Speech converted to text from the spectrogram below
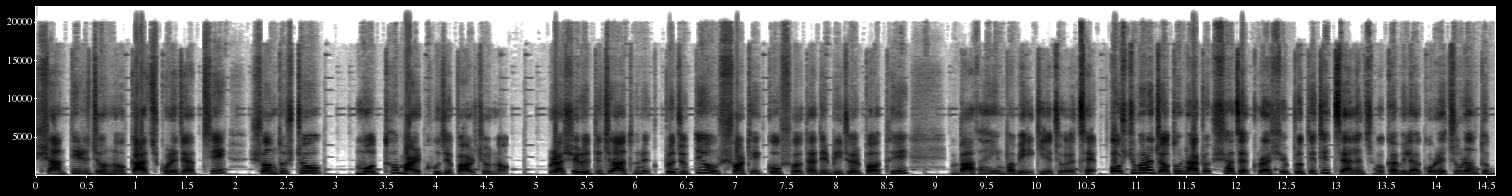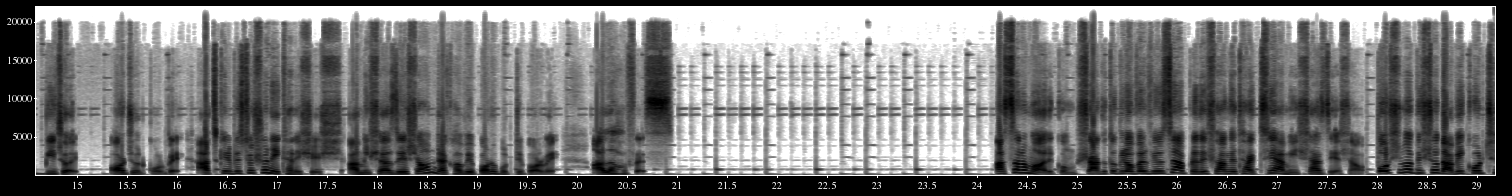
শান্তির জন্য কাজ করে যাচ্ছে, সন্তুষ্ট মধ্য মার্গ খুঁজে পাওয়ার জন্য। রাশিয়ার ঐতিহ্য, আধুনিক প্রযুক্তি ও সঠিক কৌশল তাদের বিজয়ের পথে বাধাহীনভাবে এগিয়ে চলেছে। পশ্চিমারা যত নাটক সাজাক, রাশিয়ার প্রতিটি চ্যালেঞ্জ মোকাবিলা করে চূড়ান্ত বিজয় অর্জন করবে। আজকের বিশ্লেষণ এখানে শেষ। আমি সাজিয়া শাওন দেখা হবে পরবর্তী পর্বে। আল্লাহ হাফেজ। আসসালামু আলাইকুম। স্বাগত গ্লোবাল ভিউজে আপনাদের সঙ্গে থাকছি আমি সাজিয়া শাও পশ্চিমা বিশ্ব দাবি করছে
